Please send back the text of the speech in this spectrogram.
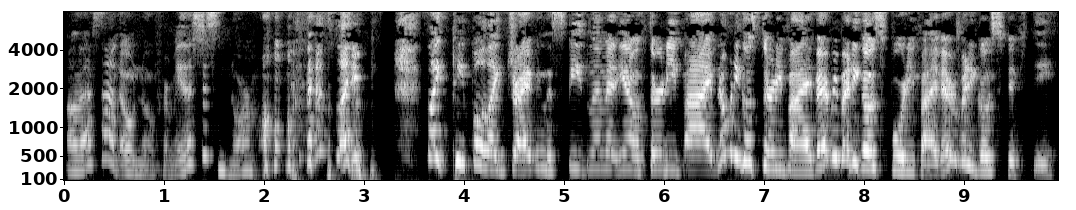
Oh, that's not oh no for me. That's just normal. that's like it's like people like driving the speed limit, you know, 35. Nobody goes 35. Everybody goes 45. Everybody goes 50.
